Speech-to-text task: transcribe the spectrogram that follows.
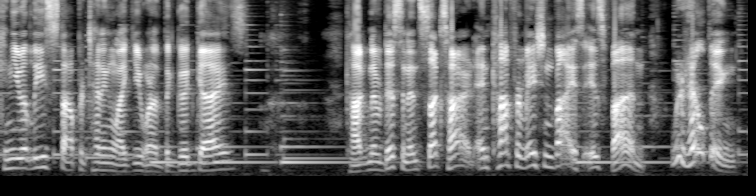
Can you at least stop pretending like you are the good guys? Cognitive dissonance sucks hard, and confirmation bias is fun. We're helping!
